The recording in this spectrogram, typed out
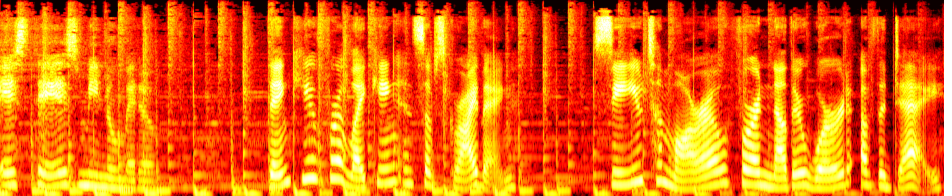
Este es mi número. Thank you for liking and subscribing. See you tomorrow for another word of the day.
